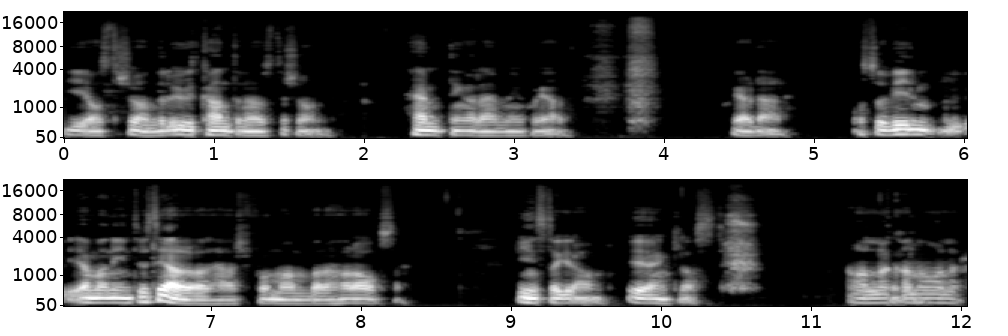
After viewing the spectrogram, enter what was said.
i Östersund, eller utkanten av Östersund. Hämtning och lämning sker, sker där. Och så vill, är man intresserad av det här så får man bara höra av sig. Instagram är enklast. Alla kanaler.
